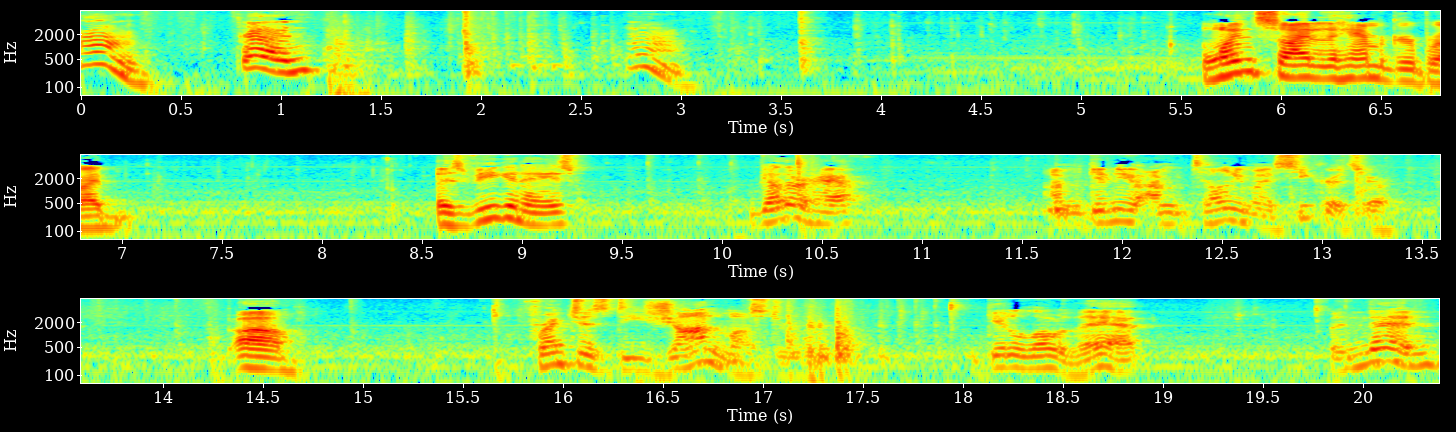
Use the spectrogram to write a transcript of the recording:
Mmm. Then, mmm. One side of the hamburger bread is Vegenaise. The other half, I'm giving you, I'm telling you my secrets here. Um, French's Dijon mustard. Get a load of that. And then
